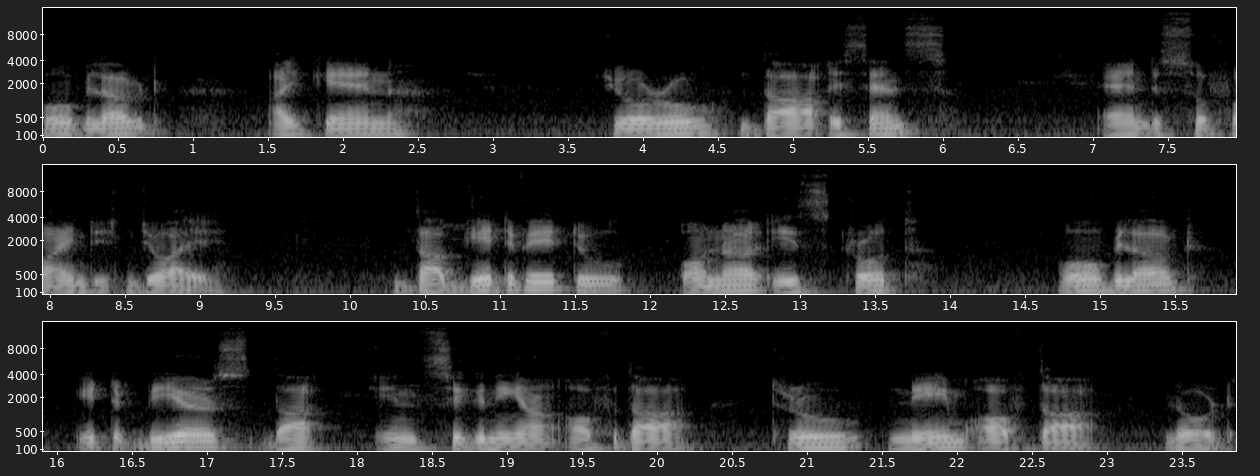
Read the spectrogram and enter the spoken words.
O beloved, I can chorro the essence and so find joy. The gateway to honor is truth. O beloved, it bears the insignia of the true name of the Lord.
